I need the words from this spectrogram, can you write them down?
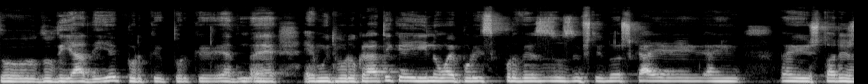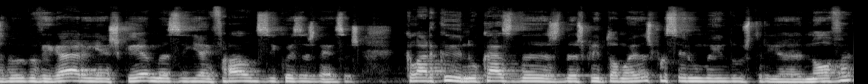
do, do dia a dia, porque, porque é, é, é, muito burocrática e não é por isso que por vezes os investidores caem em, em histórias do, do Vigar e em esquemas e em fraudes e coisas dessas. Claro que no caso das, das criptomoedas, por ser uma indústria nova,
